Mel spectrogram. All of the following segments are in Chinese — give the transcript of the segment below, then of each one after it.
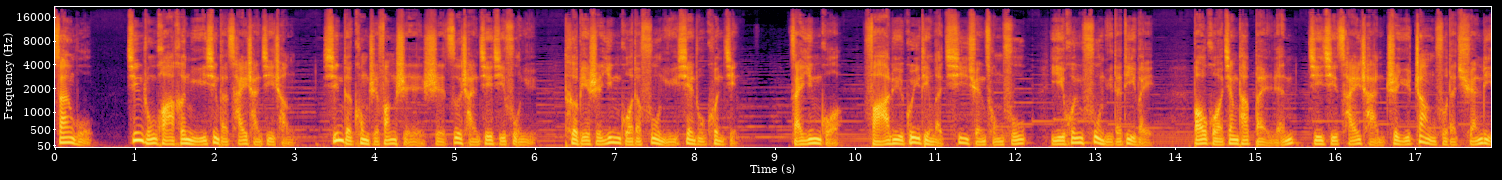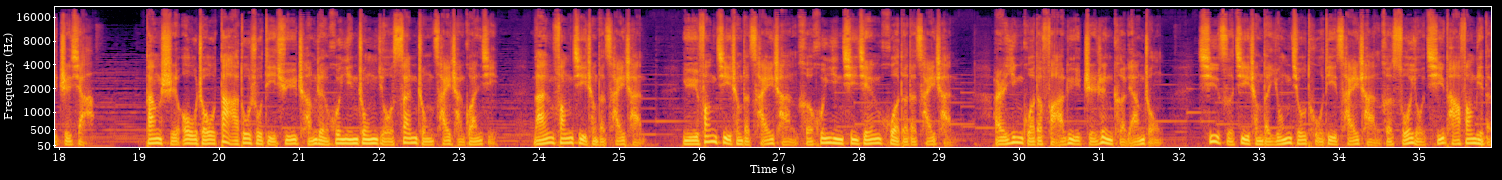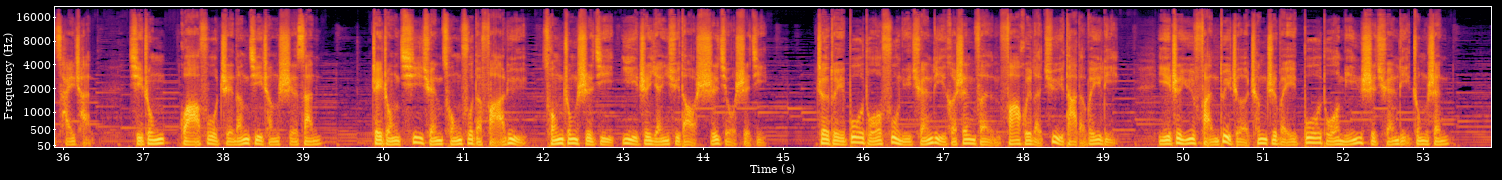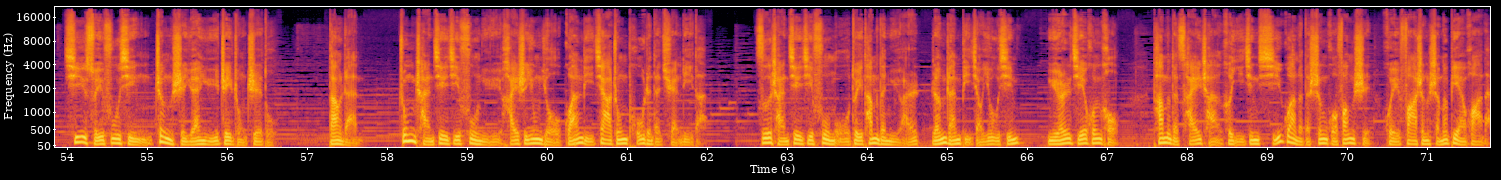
三五，金融化和女性的财产继承。新的控制方式使资产阶级妇女，特别是英国的妇女陷入困境。在英国，法律规定了妻权从夫、已婚妇女的地位，包括将她本人及其财产置于丈夫的权利之下。当时，欧洲大多数地区承认婚姻中有三种财产关系：男方继承的财产、女方继承的财产和婚姻期间获得的财产，而英国的法律只认可两种。妻子继承的永久土地财产和所有其他方面的财产，其中寡妇只能继承十三。这种妻权从夫的法律从中世纪一直延续到十九世纪，这对剥夺妇女权利和身份发挥了巨大的威力，以至于反对者称之为剥夺民事权利终身。妻随夫姓正是源于这种制度。当然，中产阶级妇女还是拥有管理家中仆人的权利的。资产阶级父母对他们的女儿仍然比较忧心。女儿结婚后，他们的财产和已经习惯了的生活方式会发生什么变化呢？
